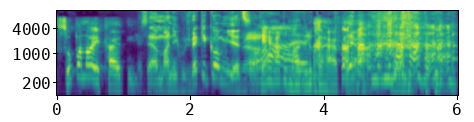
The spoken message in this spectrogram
Super Neuigkeiten. Ist der Manni gut weggekommen jetzt? Der hatte mal Glück gehabt, ja.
